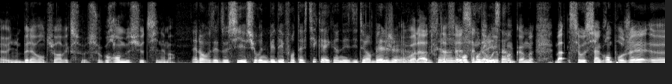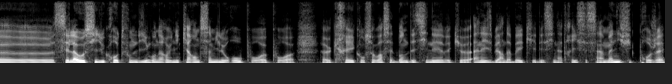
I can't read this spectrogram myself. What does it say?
euh, une belle aventure avec ce, grand monsieur de cinéma. Alors vous êtes aussi sur une BD fantastique avec un éditeur belge. Voilà, tout à fait, sendaway.com. Bah, c'est aussi un grand projet. Euh, c'est là aussi du crowdfunding. On a réuni 45 000 euros pour, pour créer, concevoir cette bande dessinée avec Anaïs Bernabé qui est dessinatrice. Et c'est un magnifique projet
